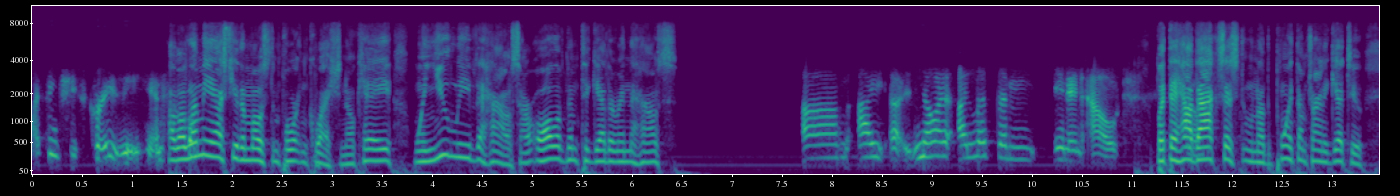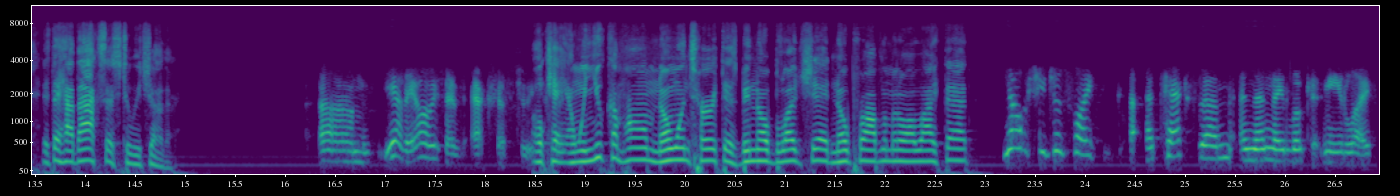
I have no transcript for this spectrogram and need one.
I think she's crazy. You know? Well, let me ask you the most important question, okay? When you leave the house, are all of them together in the house? Um, I uh, no, I, I let them in and out. But they have So- access to. The point I'm trying to get to is they have access to each other. Um, yeah, they always have access to each other. Okay, and when you come home, no one's hurt. There's been no bloodshed, no problem at all like that. No, she just like attacks them, and then they look at me like,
